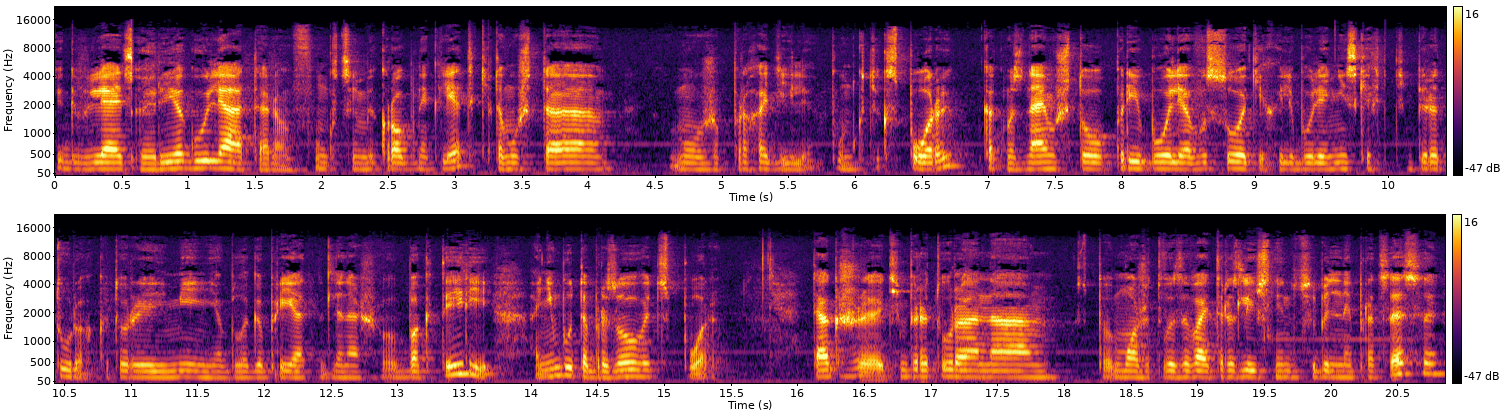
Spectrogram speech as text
является регулятором функции микробной клетки, потому что мы уже проходили пунктик споры. Как мы знаем, что при более высоких или более низких температурах, которые менее благоприятны для нашего бактерий, они будут образовывать споры. Также температура, она может вызывать различные индуцибельные процессы,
